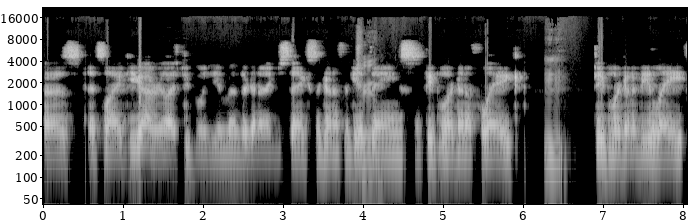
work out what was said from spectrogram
Because it's like you gotta realize people are human. They're gonna make mistakes. They're gonna forget True. things. People are gonna flake. Mm. People are gonna be late.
